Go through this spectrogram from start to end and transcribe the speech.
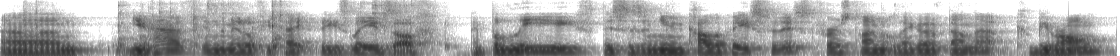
Um, you have in the middle, if you take these leaves off, I believe this is a new color piece for this, first time that LEGO have done that, could be wrong.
